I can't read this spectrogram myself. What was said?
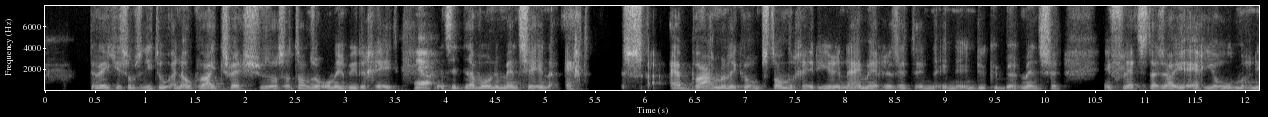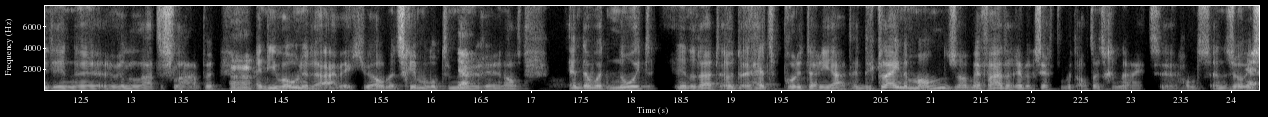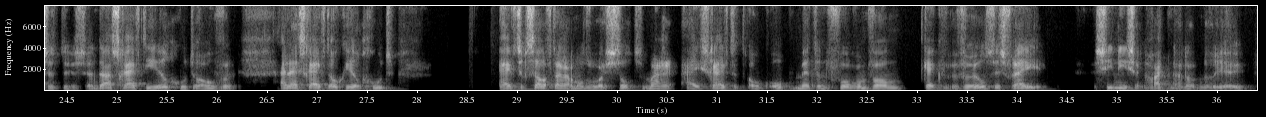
Dan weet je soms niet hoe. En ook white trash, zoals dat dan zo oneerbiedig heet. ja. Mensen, daar wonen mensen in echt erbarmelijke omstandigheden. Hier in Nijmegen zitten in, in, in Dukenburg mensen in flats, daar zou je echt je hond nog niet in eh, willen laten slapen. Mhm. En die wonen daar, weet je wel, met schimmel op de Ja. muren en alles. En daar wordt nooit inderdaad het proletariaat. De kleine man, zou mijn vader hebben gezegd, wordt altijd genaaid, eh, Hans. En zo Ja. is het dus. En daar schrijft hij heel goed over. En hij schrijft ook heel goed. Hij heeft zichzelf daaraan ontworsteld, maar hij schrijft het ook op met een vorm van. Kijk, Verhulst is vrij cynisch en hard naar dat milieu.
